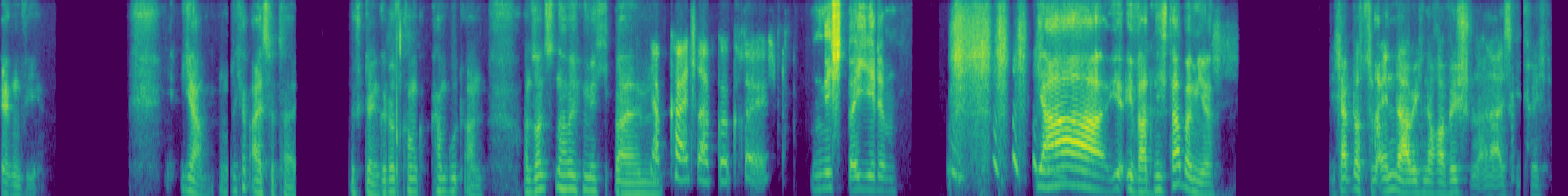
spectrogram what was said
Irgendwie. Ja, und ich habe Eis verteilt. Ich denke, das kam, kam gut an. Ansonsten habe ich mich beim. Ich habe keins abgekriegt. Nicht bei jedem. Ja, ihr, ihr wart nicht da bei mir. Ich habe noch zum Ende habe ich noch erwischt und ein Eis gekriegt.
